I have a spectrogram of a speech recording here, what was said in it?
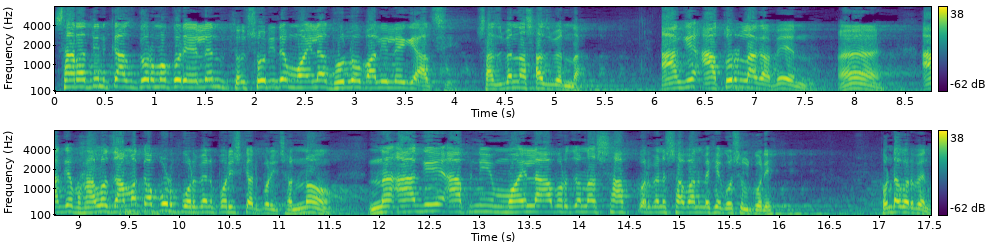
সারাদিন কাজকর্ম করে এলেন, শরীরে ময়লা, ধুলো, বালি লেগে আছে। সাজবেন না সাজবেন না। আগে আতর লাগাবেন হ্যাঁ? আগে ভালো জামা কাপড় পরবেন, পরিষ্কার, পরিচ্ছন্ন। না আগে আপনি ময়লা আবর্জনা সাফ করবেন, সাবান মেখে গোসল করে। কোনটা করবেন?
